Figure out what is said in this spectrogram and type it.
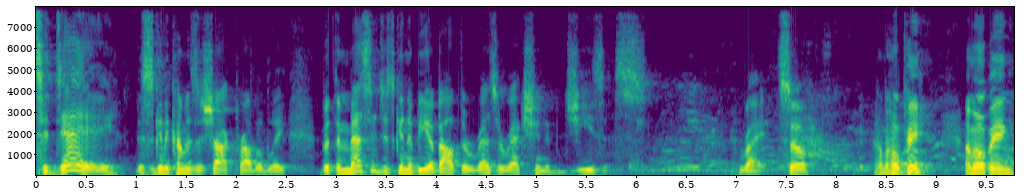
today, this is going to come as a shock probably, but the message is going to be about the resurrection of Jesus. Right. So I'm hoping, I'm hoping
